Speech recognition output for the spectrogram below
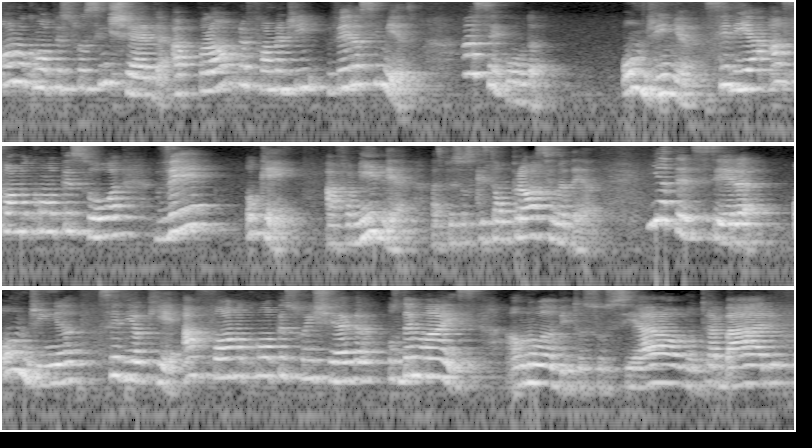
forma como a pessoa se enxerga, a própria forma de ver a si mesmo. A segunda ondinha seria a forma como a pessoa vê o quê? A família, as pessoas que estão próximas dela. E a terceira ondinha seria o que? A forma como a pessoa enxerga os demais, no âmbito social, no trabalho.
